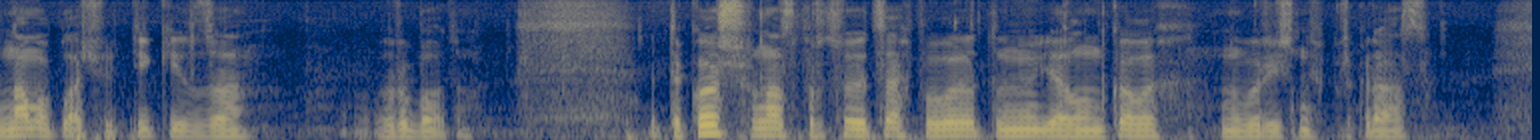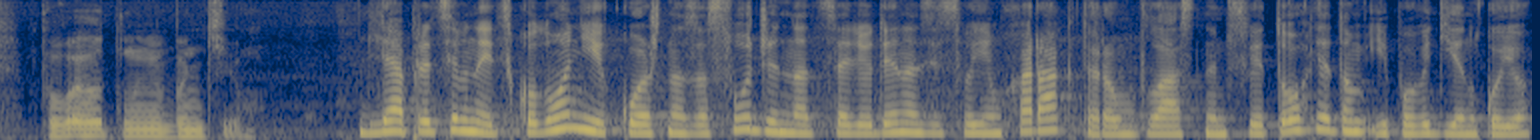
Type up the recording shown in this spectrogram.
нам оплачують тільки за роботу. Також у нас працює цех по виготовленню ялинкових новорічних прикрас, по виготовленню бантів. Для працівниць колонії кожна засуджена це людина зі своїм характером, власним світоглядом і поведінкою.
